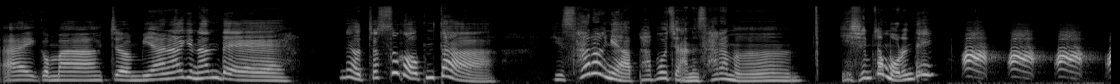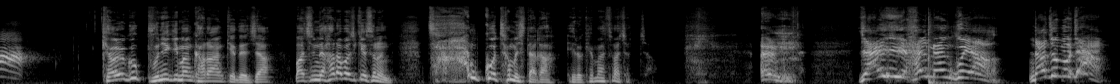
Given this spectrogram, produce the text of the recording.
아이고, 마, 좀 미안하긴 한데, 내 어쩔 수가 없다. 이 사랑에 아파보지 않은 사람은 이 심정 모른대. 결국 분위기만 가라앉게 되자 마침내 할아버지께서는 참고 참으시다가 이렇게 말씀하셨죠. 야이 할망구야 나 좀 보자.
